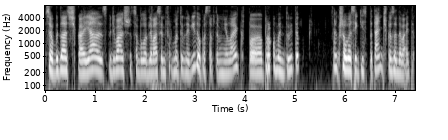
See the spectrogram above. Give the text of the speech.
Все, будь ласка, я сподіваюся, що це було для вас інформативне відео. Поставте мені лайк, прокоментуйте. Якщо у вас якісь питання, задавайте.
